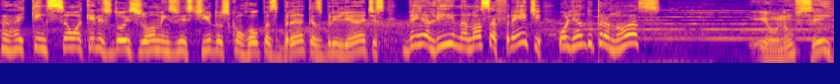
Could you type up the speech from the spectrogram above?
Ai, quem são aqueles dois homens vestidos com roupas brancas brilhantes, bem ali na nossa frente, olhando para nós? Eu não sei.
